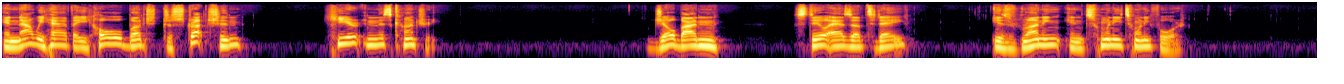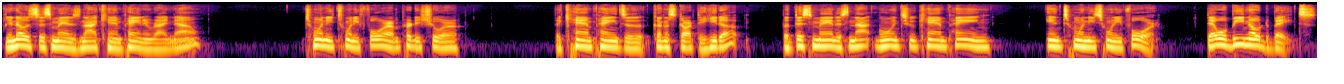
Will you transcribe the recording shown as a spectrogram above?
And now we have a whole bunch of destruction here in this country. Joe Biden, still as of today, is running in 2024. You notice this man is not campaigning right now. 2024, I'm pretty sure the campaigns are going to start to heat up, but this man is not going to campaign in 2024. There will be no debates.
